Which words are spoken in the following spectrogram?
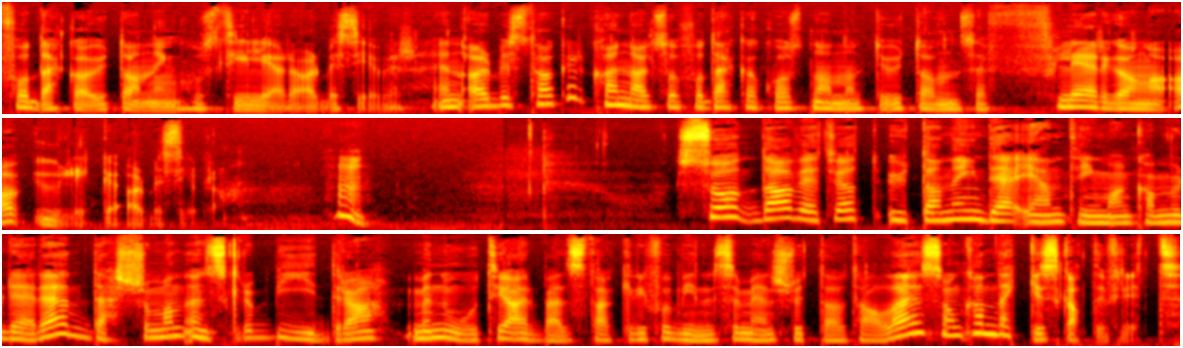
fått dekka utdanning hos tidligere arbeidsgiver. En arbeidstaker kan altså få dekka kostnadene til utdannelse flere ganger av ulike arbeidsgivere. Så da vet vi at utdanning det er én ting man kan vurdere dersom man ønsker å bidra med noe til arbeidstaker i forbindelse med en sluttavtale som kan dekkes skattefritt.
